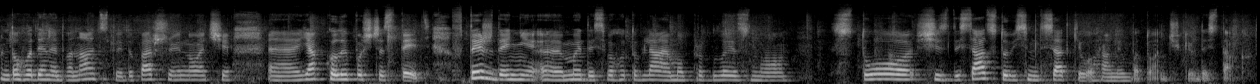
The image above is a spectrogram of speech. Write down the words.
До години 12 до першої ночі, е, як коли пощастить. В тиждень е, ми десь виготовляємо приблизно 160-180 кілограмів батончиків, десь так.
